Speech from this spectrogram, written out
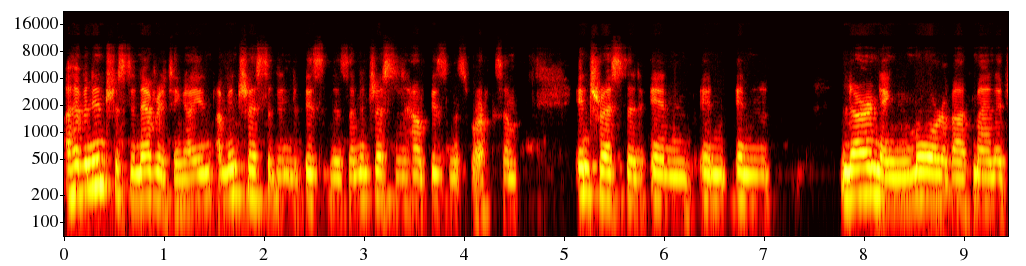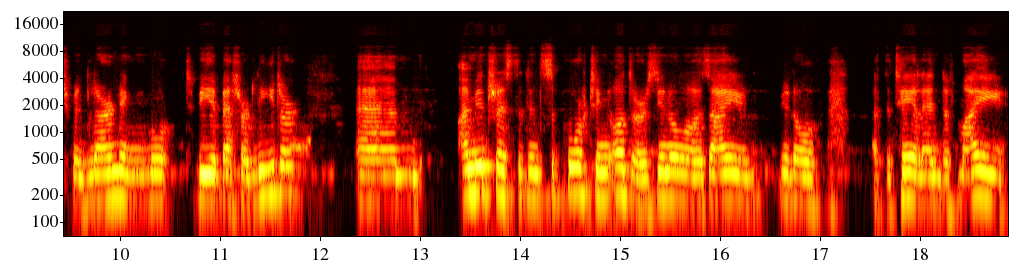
I have an interest in everything. I, I'm interested in the business. I'm interested in how business works. I'm interested in in in learning more about management, learning more to be a better leader, um, I'm interested in supporting others, you know, as I, you know, at the tail end of my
